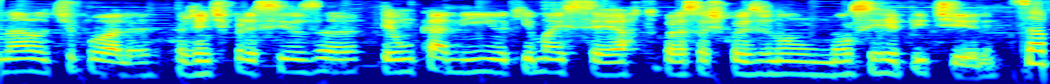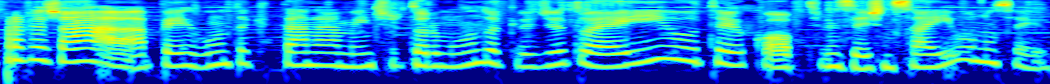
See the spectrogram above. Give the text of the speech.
iluminaram tipo, olha, a gente precisa ter um caminho aqui mais certo para essas coisas não, não se repetirem. Só para fechar, a pergunta que tá na mente de todo mundo, acredito, é e o Tail Optimization saiu ou não saiu?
